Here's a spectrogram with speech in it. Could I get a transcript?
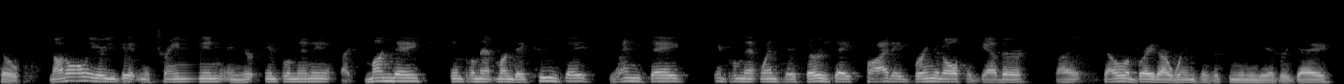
So not only are you getting the training and you're implementing it like Monday, implement Monday, Tuesday, Wednesday, implement Wednesday, Thursday, Friday, bring it all together, right? Celebrate our wins as a community every day.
